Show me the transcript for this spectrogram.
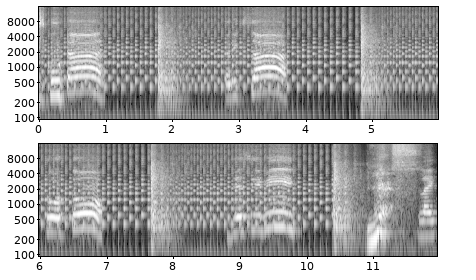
Scooter. Rickshaw. Toto. JCB. Yes like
